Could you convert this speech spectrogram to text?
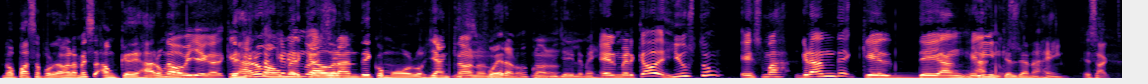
No pasa por debajo de la mesa, aunque dejaron a, dejaron a un mercado grande como los Yankees fuera, ¿no? Con DJ El mercado de Houston es más grande que el de Angelinos. Ah, que el de Anaheim. Exacto.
